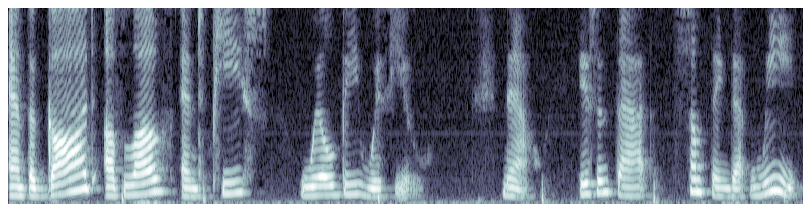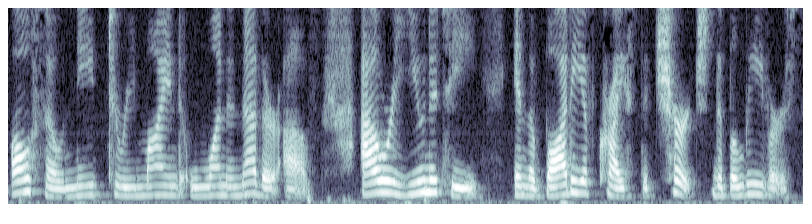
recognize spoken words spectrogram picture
And the God of love and peace will be with you. Now, isn't that something that we also need to remind one another of? Our unity in the body of Christ, the church, the believers,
